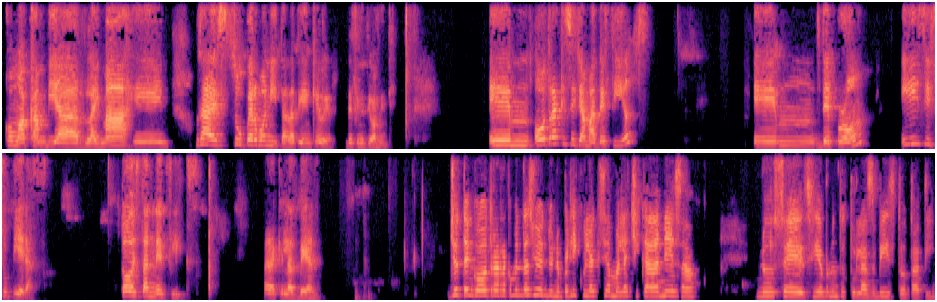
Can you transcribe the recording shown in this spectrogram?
como a cambiar la imagen. O sea, es súper bonita, la tienen que ver, definitivamente. Em, otra que se llama The Fields, em, The Prom y Si Supieras. Todo está en Netflix para que las vean. Yo tengo otra recomendación de una película que se llama La chica danesa. No sé si de pronto tú la has visto, Tati,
